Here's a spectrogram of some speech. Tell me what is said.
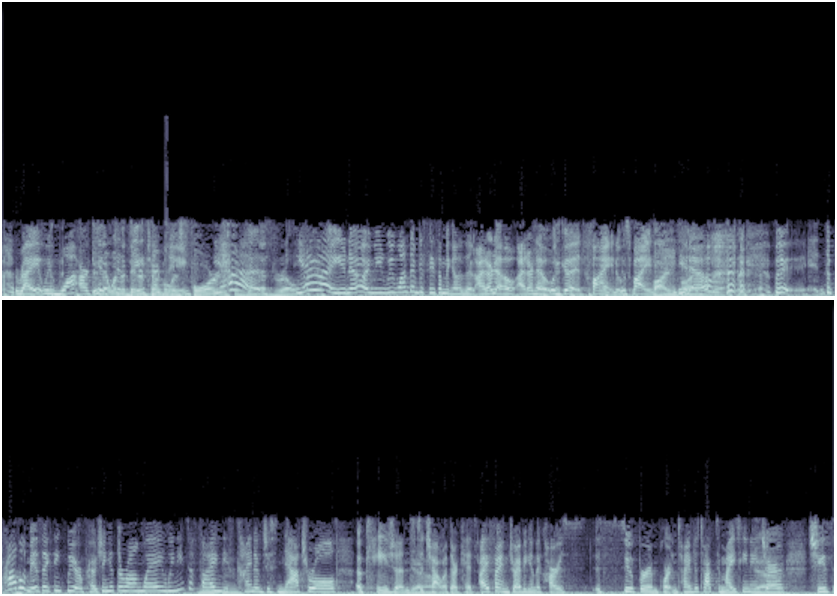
right? We want our kids Isn't that what the say dinner table is something. for, is to give that drill? Yeah, you know, I mean, we want them to say something other than, I don't know, I don't know, it was good, fine, it was fine. Fine, you fine. know? but the problem is, I think we are approaching it the wrong way. We need to find these kind of just natural occasions to Mm-hmm. Chat with our kids. I find driving in the car is super important time to talk to my teenager. Yeah. She's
